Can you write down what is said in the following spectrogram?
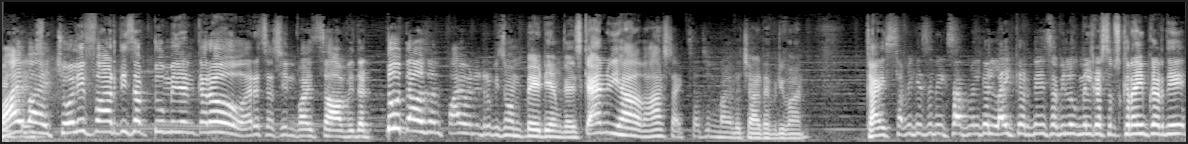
बाय बाय चोली दी सब 2 मिलियन करो। अरे सचिन भाई साहब with 2500 rupees on Paytm guys can we have hashtag Sachin भाई द चैट एवरीवन गाइस सभी के सभी एक साथ मिलकर लाइक कर दें सभी लोग मिलकर सब्सक्राइब कर दे।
